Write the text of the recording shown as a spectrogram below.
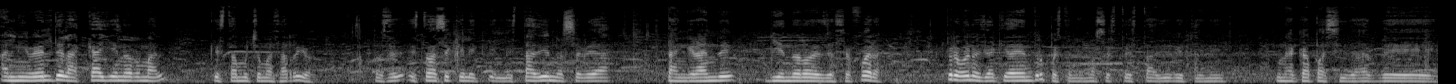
al nivel de la calle normal, que está mucho más arriba. Entonces esto hace que el estadio no se vea tan grande viéndolo desde hacia afuera. Pero bueno, ya aquí adentro pues tenemos este estadio que tiene una capacidad de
